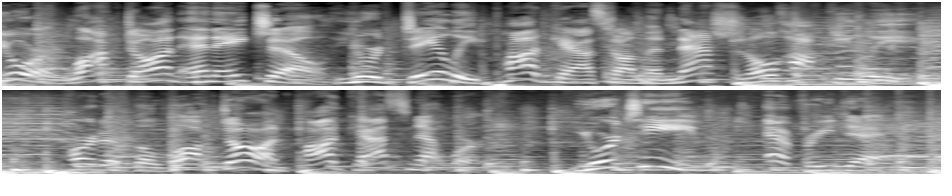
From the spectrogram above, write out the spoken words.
Your Locked On NHL, your daily podcast on the National Hockey League. Part of the Locked On Podcast Network. Your team every day.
